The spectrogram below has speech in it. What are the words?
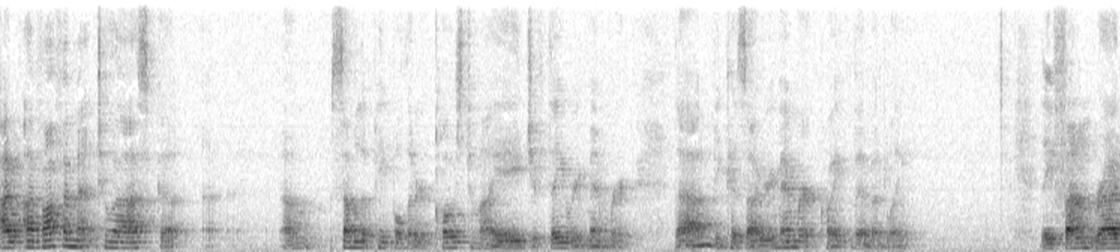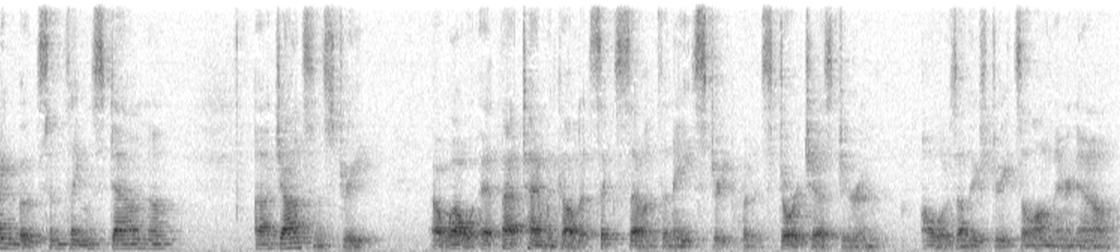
I've, I've often meant to ask uh, um, some of the people that are close to my age if they remember that because I remember it quite vividly. They found riding boots and things down uh, uh, Johnson Street. Uh, well, at that time we called it 6th, 7th, and 8th Street, but it's Dorchester and all those other streets along there now.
